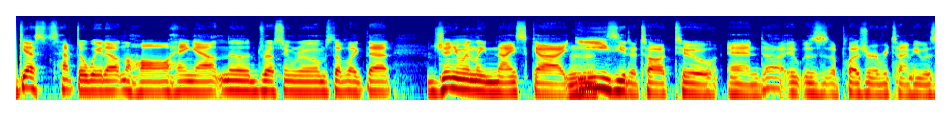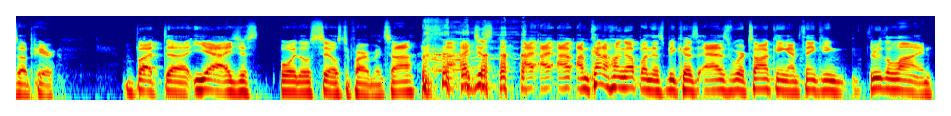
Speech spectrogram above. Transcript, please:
guests have to wait out in the hall, hang out in the dressing room, stuff like that. Genuinely nice guy, easy to talk to, and uh, it was a pleasure every time he was up here. But uh, yeah, I just boy those sales departments, huh? I, I just I, I I'm kind of hung up on this because as we're talking, I'm thinking through the line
